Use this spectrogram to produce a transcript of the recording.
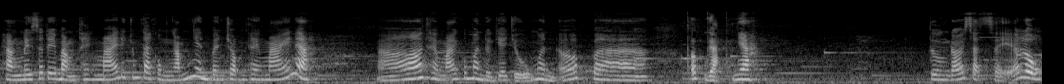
Hằng Ni sẽ đi bằng thang máy để chúng ta cùng ngắm nhìn bên trong thang máy nè. Đó, thang máy của mình được gia chủ mình ốp à, ốp gạch nha. Tương đối sạch sẽ luôn.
